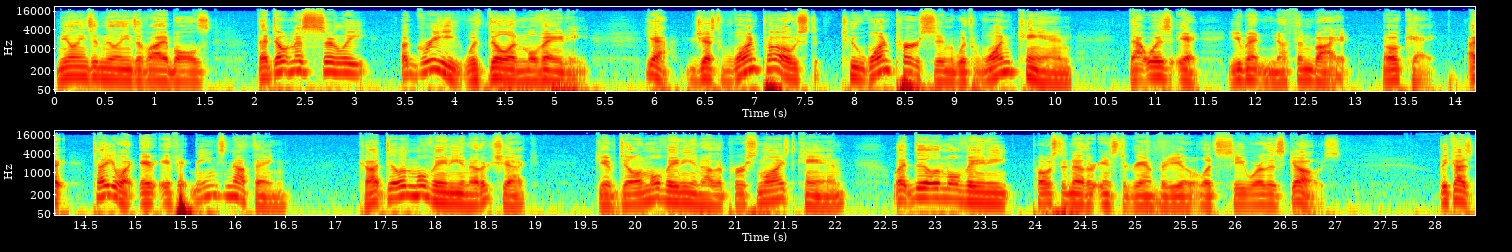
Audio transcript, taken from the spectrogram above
Millions and millions of eyeballs that don't necessarily agree with Dylan Mulvaney. Yeah, just one post to one person with one can. That was it. You meant nothing by it. Okay. I tell you what, if, if it means nothing, cut Dylan Mulvaney another check, give Dylan Mulvaney another personalized can, let Dylan Mulvaney post another Instagram video. Let's see where this goes. Because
